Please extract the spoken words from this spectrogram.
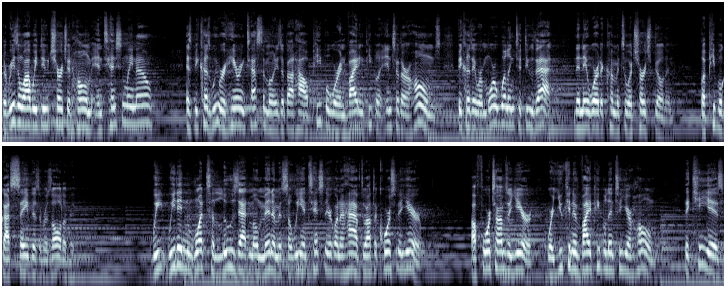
The reason why we do church at home intentionally now is because we were hearing testimonies about how people were inviting people into their homes because they were more willing to do that than they were to come into a church building. but people got saved as a result of it. We, we didn't want to lose that momentum, and so we intentionally are going to have throughout the course of the year, about four times a year, where you can invite people into your home. The key is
